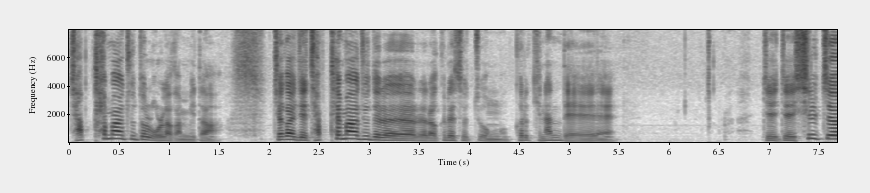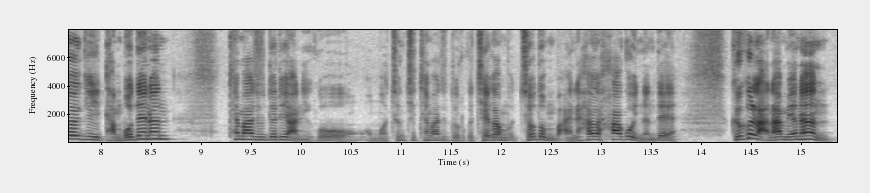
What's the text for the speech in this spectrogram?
잡테마주들 올라갑니다. 제가 이제 잡테마주들이라 그래서 좀 그렇긴 한데 이제, 이제 실적이 담보되는 테마주들이 아니고 어, 뭐 정치 테마주도 그렇고 제가 뭐 저도 많이 하, 고 있는데 그걸 안 하면은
